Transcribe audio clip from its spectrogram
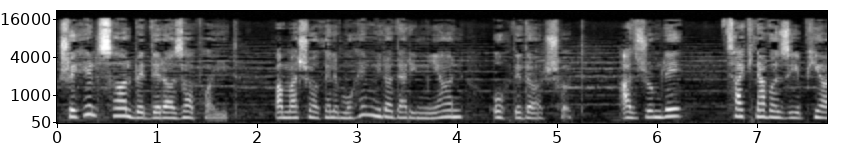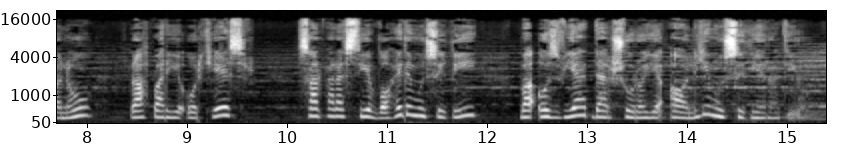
چهل سال به درازا پایید و مشاغل مهمی را در این میان عهدهدار شد از جمله تکنوازی پیانو، رهبری ارکستر، سرپرستی واحد موسیقی و عضویت در شورای عالی موسیقی رادیو.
